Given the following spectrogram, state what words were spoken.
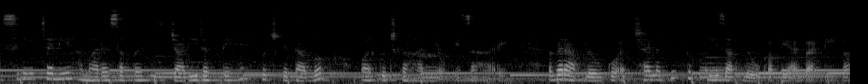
इसलिए चलिए हमारा सफ़र जारी रखते हैं कुछ किताबों और कुछ कहानियों के सहारे। अगर आप लोगों को अच्छा लगे तो प्लीज़ आप लोगों का प्यार बांटिएगा।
